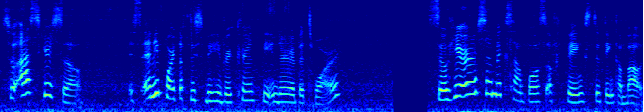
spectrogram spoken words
So ask yourself, is any part of this behavior currently in the repertoire? So here are some examples of things to think about.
